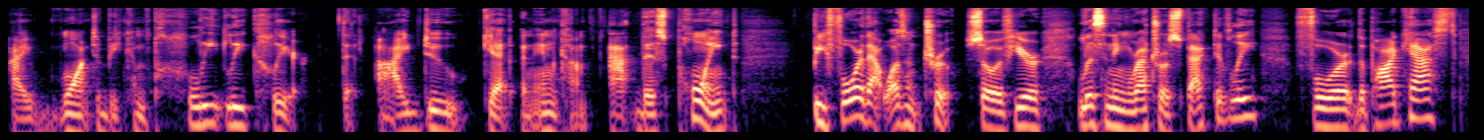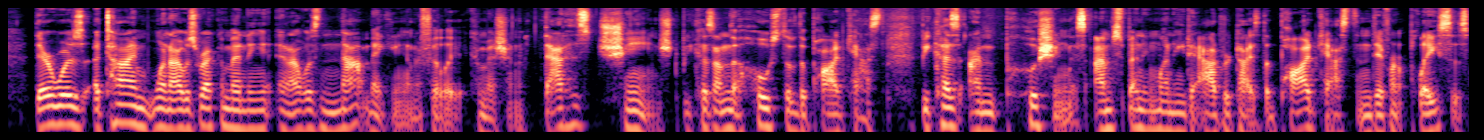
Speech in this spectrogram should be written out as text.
I want to be completely clear that I do get an income. At this point before that wasn't true. So if you're listening retrospectively for the podcast, there was a time when I was recommending it and I was not making an affiliate commission. That has changed because I'm the host of the podcast, because I'm pushing this. I'm spending money to advertise the podcast in different places.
